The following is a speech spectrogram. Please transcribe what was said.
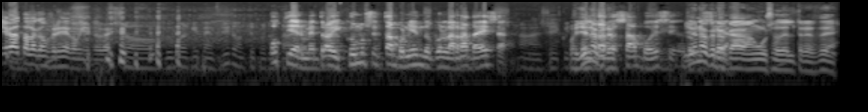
lleva toda la conferencia comiendo. Hostia, el Metroid, ¿cómo se está poniendo con la rata esa? Pues yo no creo, sapo ese, yo no que creo que hagan uso del 3D.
